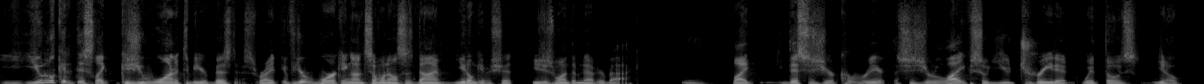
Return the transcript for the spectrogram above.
you look at this like because you want it to be your business, right? If you're working on someone else's dime, you don't give a shit. You just want them to have your back. Mm. Like this is your career, this is your life, so you treat it with those, you know,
